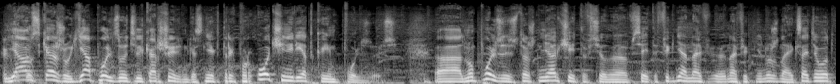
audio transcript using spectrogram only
Как Я вам скажу, я пользователь каршеринга с некоторых пор очень редко им пользуюсь. А, но пользуюсь, потому что мне вообще это все, вся эта фигня нафиг, нафиг не нужна. И, кстати, вот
